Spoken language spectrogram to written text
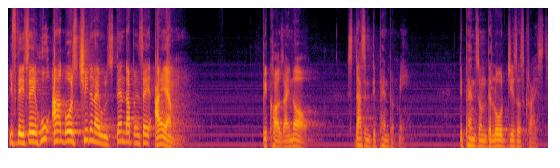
if they say, Who are God's children? I will stand up and say, I am. Because I know it doesn't depend on me, it depends on the Lord Jesus Christ.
